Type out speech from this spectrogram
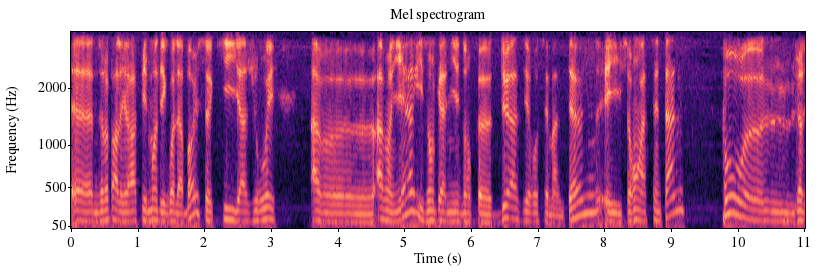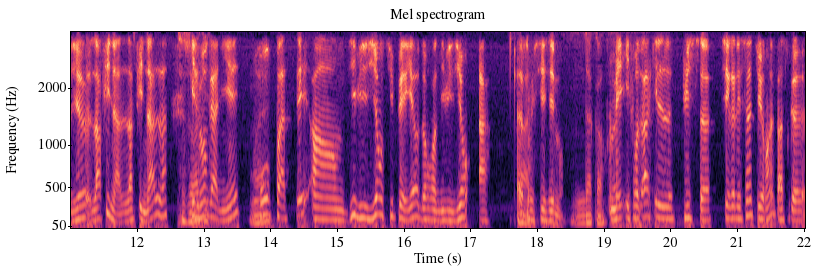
euh, nous allons parler rapidement des Guada Boys qui a joué euh, avant hier. Ils ont gagné donc euh, 2 à 0 Saint-Martin et ils seront à Sainte-Anne pour euh, je veux dire, la finale. La finale, ils vont gagner Ouais. pour passer en division supérieure, donc en division A, euh, Ouais. précisément. D'accord. Mais il faudra qu'ils puissent euh, tirer les ceintures, hein, parce que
